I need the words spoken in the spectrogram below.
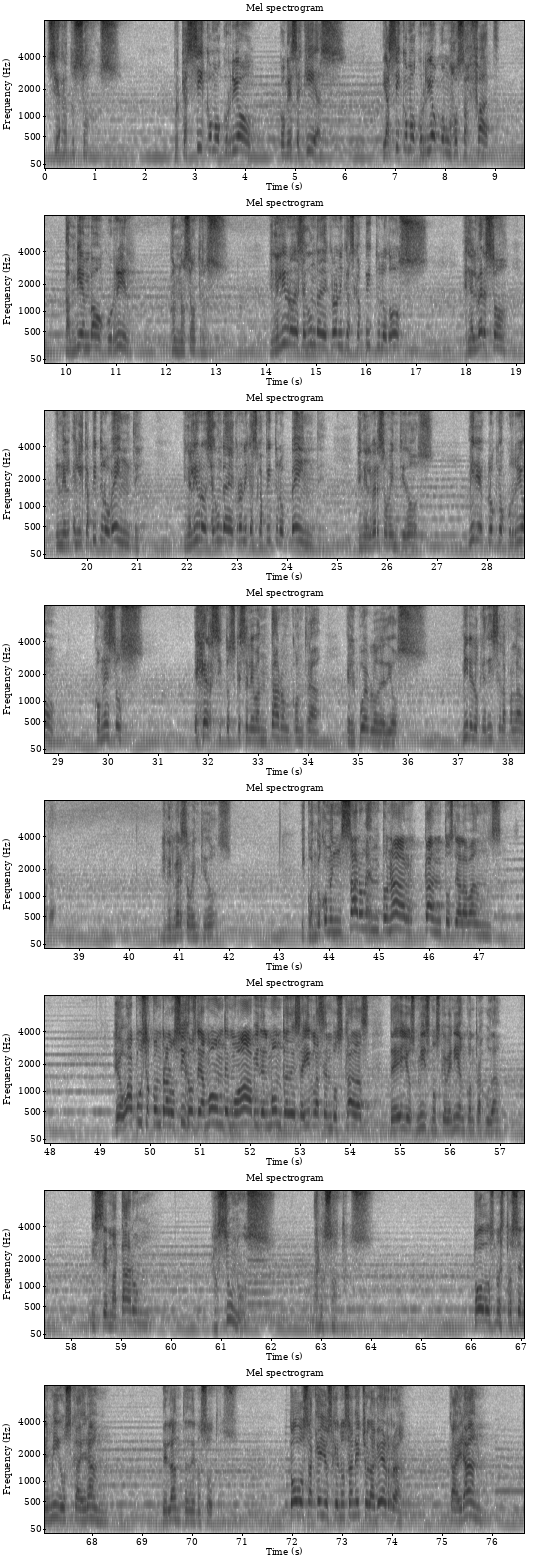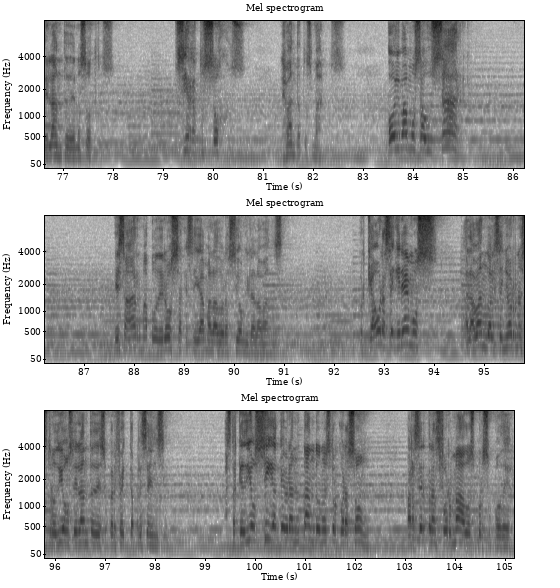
Cierra tus ojos. Porque así como ocurrió con Ezequías y así como ocurrió con Josafat, también va a ocurrir con nosotros. En el libro de Segunda de Crónicas capítulo 2, en el verso, en el, en el capítulo 20, en el libro de Segunda de Crónicas capítulo 20, en el verso 22, mire lo que ocurrió con esos ejércitos que se levantaron contra el pueblo de Dios. Mire lo que dice la palabra en el verso 22. Y cuando comenzaron a entonar cantos de alabanza, Jehová puso contra los hijos de Amón, de Moab y del monte de Seir las emboscadas de ellos mismos que venían contra Judá. Y se mataron los unos a los otros. Todos nuestros enemigos caerán delante de nosotros. Todos aquellos que nos han hecho la guerra caerán delante de nosotros. Cierra tus ojos, levanta tus manos. Hoy vamos a usar esa arma poderosa que se llama la adoración y la alabanza. Porque ahora seguiremos alabando al Señor nuestro Dios delante de su perfecta presencia hasta que Dios siga quebrantando nuestro corazón para ser transformados por su poder.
